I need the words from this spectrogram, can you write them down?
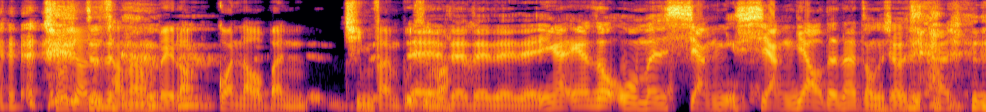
休假日常常被老惯老板侵犯，不是吗？对对对对，应该应该说我们想想要的那种休假日，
